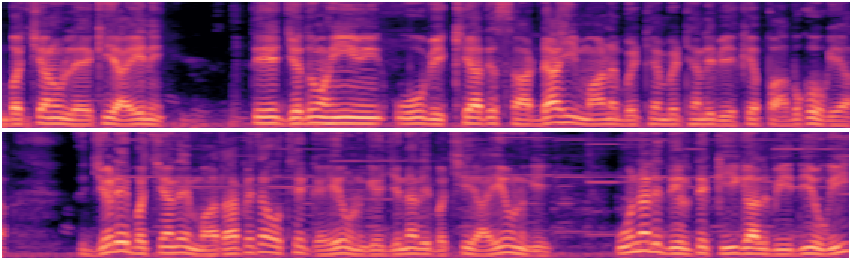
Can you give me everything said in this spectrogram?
ਬੱਚਿਆਂ ਨੂੰ ਲੈ ਕੇ ਆਏ ਨੇ ਤੇ ਜਦੋਂ ਅਸੀਂ ਉਹ ਵੇਖਿਆ ਤੇ ਸਾਡਾ ਹੀ ਮਨ ਬੈਠਿਆਂ ਬੈਠਿਆਂ ਦੇ ਵੇਖ ਕੇ ਭਾਵੁਕ ਹੋ ਗਿਆ। ਜਿਹੜੇ ਬੱਚਿਆਂ ਦੇ ਮਾਤਾ ਪਿਤਾ ਉੱਥੇ ਗਏ ਹੋਣਗੇ, ਜਿਨ੍ਹਾਂ ਦੇ ਬੱਚੇ ਆਏ ਹੋਣਗੇ, ਉਹਨਾਂ ਦੇ ਦਿਲ ਤੇ ਕੀ ਗੱਲ ਬੀਤਦੀ ਹੋਗੀ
